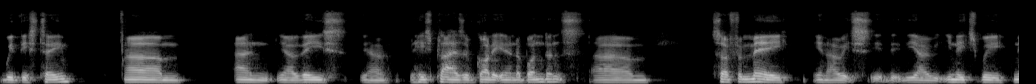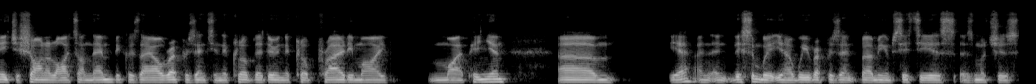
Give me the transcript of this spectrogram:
with this team. Um, and you know these you know his players have got it in an abundance. Um, so for me, you know, it's you know you need to, we need to shine a light on them because they are representing the club. They're doing the club proud, in my my opinion. Um, yeah, and, and listen, we you know we represent Birmingham City as as much as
